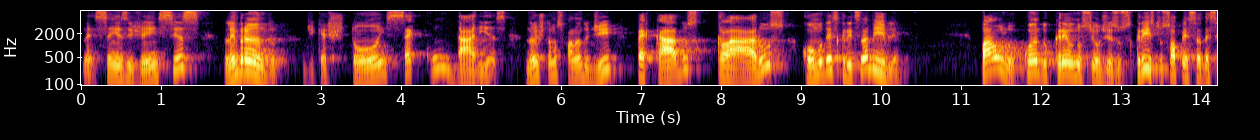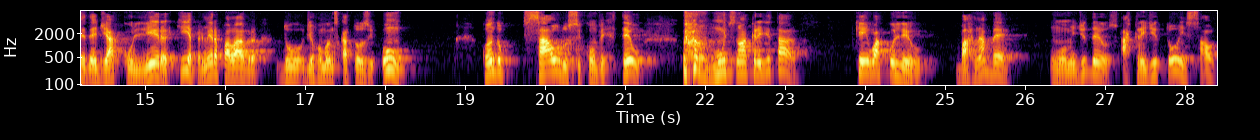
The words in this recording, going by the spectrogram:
Né? Sem exigências, lembrando, de questões secundárias. Não estamos falando de pecados claros como descritos na Bíblia. Paulo, quando creu no Senhor Jesus Cristo, só pensando nessa ideia de acolher aqui, a primeira palavra do, de Romanos 14, 1, quando Saulo se converteu, muitos não acreditaram. Quem o acolheu? Barnabé, um homem de Deus, acreditou em Saulo.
